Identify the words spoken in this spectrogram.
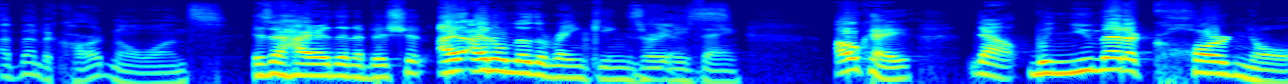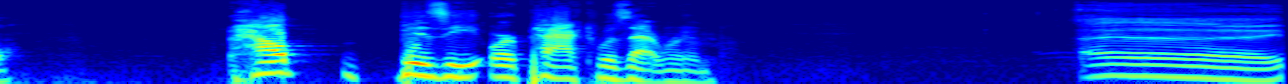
I've been a Cardinal once. Is it higher than a bishop? I, I don't know the rankings or Yes. anything. Okay. Now, when you met a cardinal, how busy or packed was that room? Uh,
